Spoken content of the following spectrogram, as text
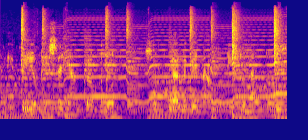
Ayan, ito yung isa niyang gamot. So, maglalagay na ako dito ng dosage.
